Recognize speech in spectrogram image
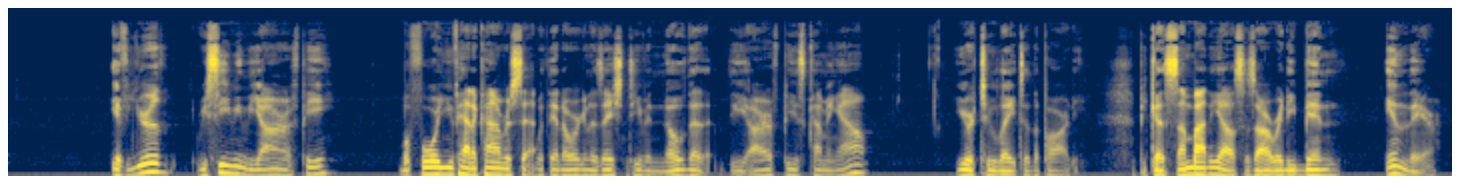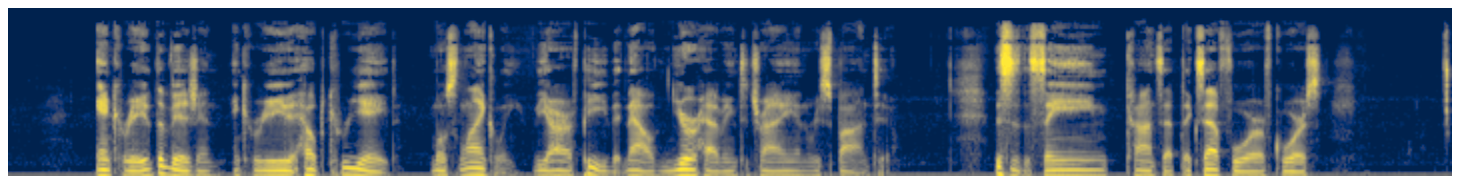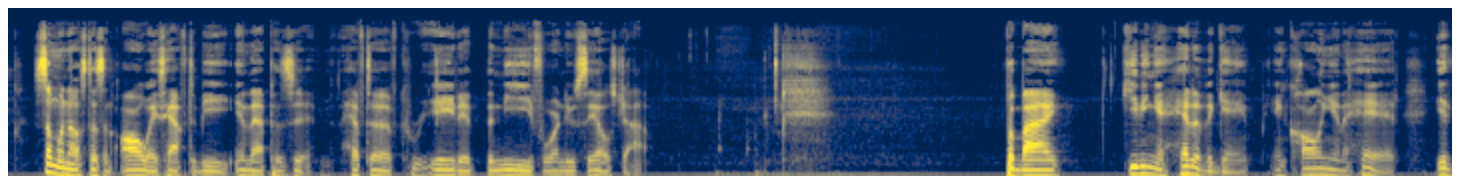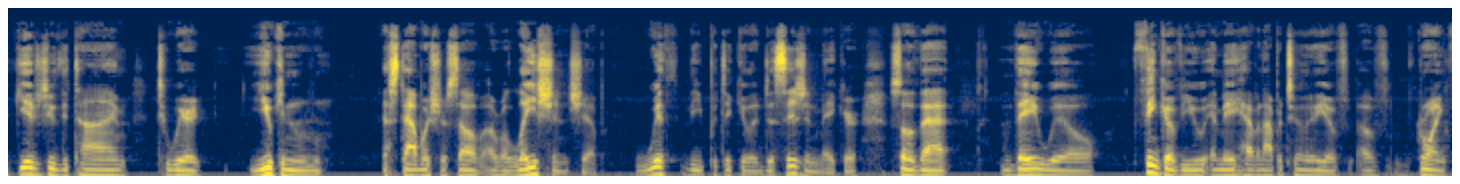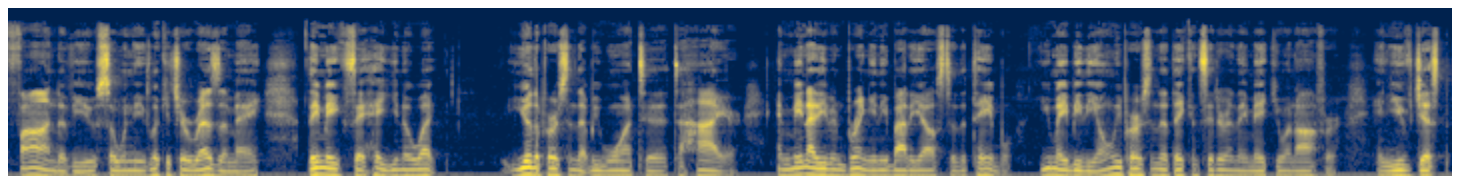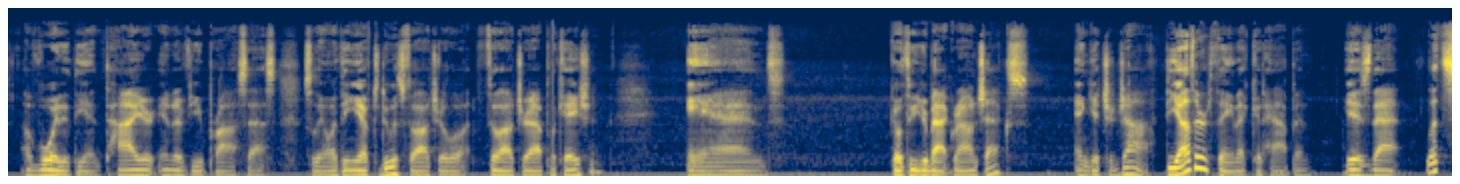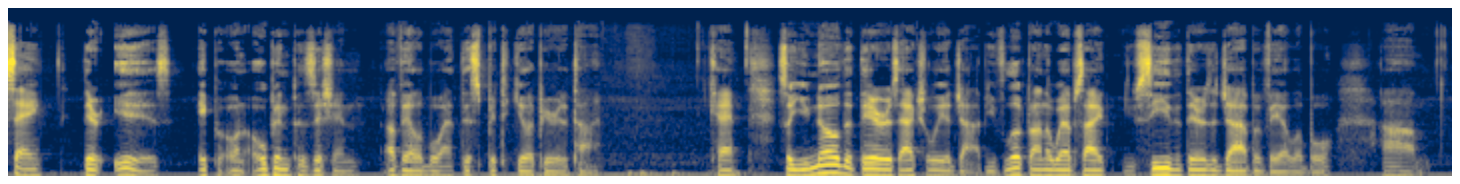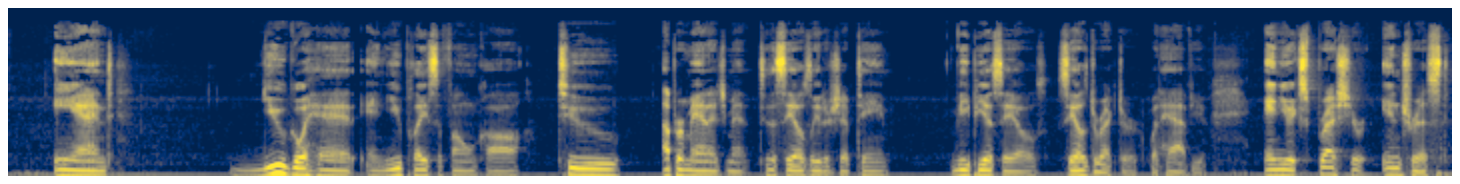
if you're receiving the RFP before you've had a conversation with that organization to even know that the RFP is coming out, you're too late to the party because somebody else has already been in there and created the vision and created helped create most likely the RFP that now you're having to try and respond to. This is the same concept except for of course someone else doesn't always have to be in that position have to have created the need for a new sales job. But by getting ahead of the game and calling in ahead, it gives you the time to where you can establish yourself a relationship with the particular decision maker so that they will think of you and may have an opportunity of, of growing fond of you. So when you look at your resume, they may say, hey, you know what? You're the person that we want to, to hire and may not even bring anybody else to the table you may be the only person that they consider and they make you an offer. And you've just avoided the entire interview process. So the only thing you have to do is fill out your fill out your application and go through your background checks and get your job. The other thing that could happen is that let's say there is a, an open position available at this particular period of time. Okay. So you know that there is actually a job. You've looked on the website, you see that there's a job available, um, and you go ahead and you place a phone call to upper management, to the sales leadership team, VP of sales, sales director, what have you, and you express your interest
